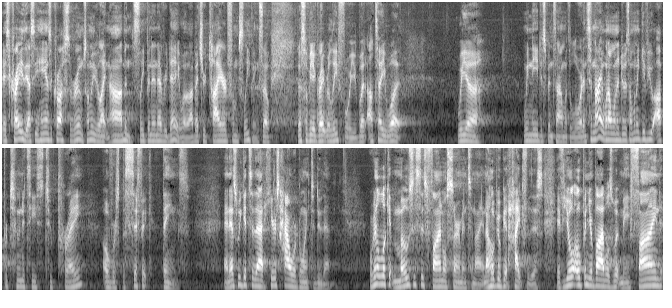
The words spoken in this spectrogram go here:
It's crazy. I see hands across the room. Some of you are like, nah, I've been sleeping in every day. Well, I bet you're tired from sleeping. So this will be a great relief for you. But I'll tell you what, we, uh, we need to spend time with the Lord. And tonight, what I want to do is I want to give you opportunities to pray over specific things. And as we get to that, here's how we're going to do that. We're going to look at Moses' final sermon tonight, and I hope you'll get hyped for this. If you'll open your Bibles with me, find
